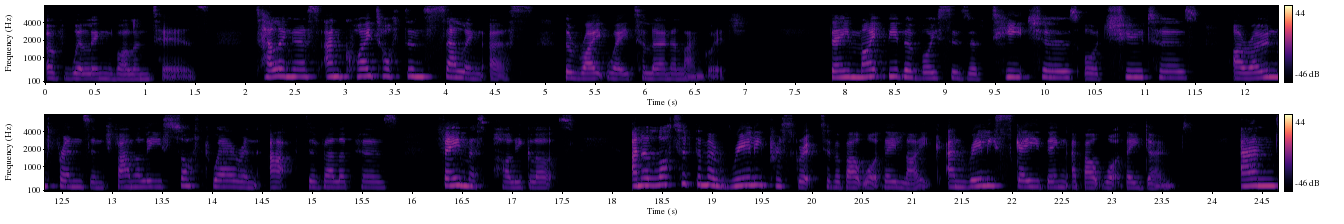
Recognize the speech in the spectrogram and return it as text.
of willing volunteers telling us and quite often selling us the right way to learn a language. They might be the voices of teachers or tutors, our own friends and family, software and app developers, famous polyglots, and a lot of them are really prescriptive about what they like and really scathing about what they don't. And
